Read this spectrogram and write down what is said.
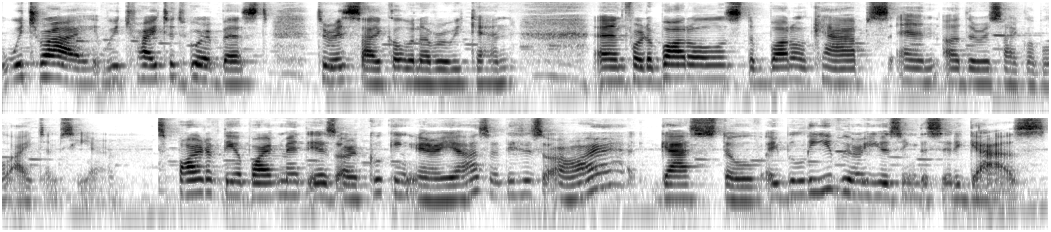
we try we try to do our best to recycle whenever we can. And for the bottles the bottle caps and other recyclable items here. Part of the apartment is our cooking area. So this is our gas stove. I believe we are using the city gas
